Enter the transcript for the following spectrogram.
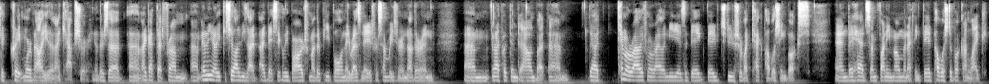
to create more value than I capture. You know, there's a um, I got that from, um, and you know, you can see a lot of these I, I basically borrowed from other people, and they resonated for some reason or another, and um, and I put them down. But um, Tim O'Reilly from O'Reilly Media is a big. They do sort of like tech publishing books, and they had some funny moment. I think they had published a book on like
